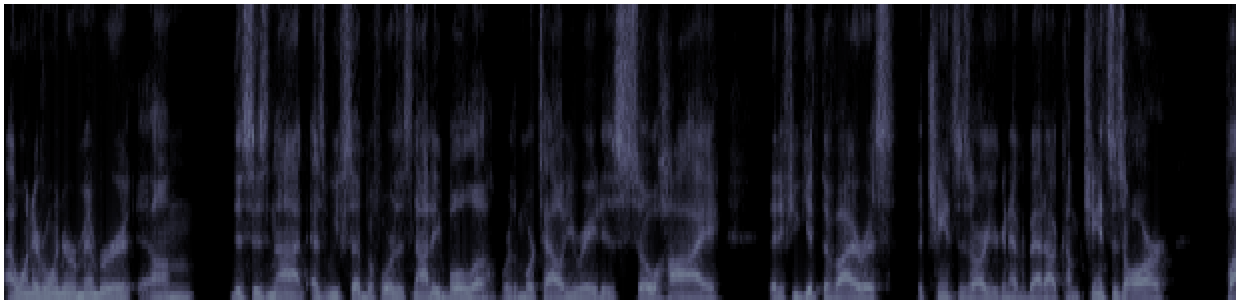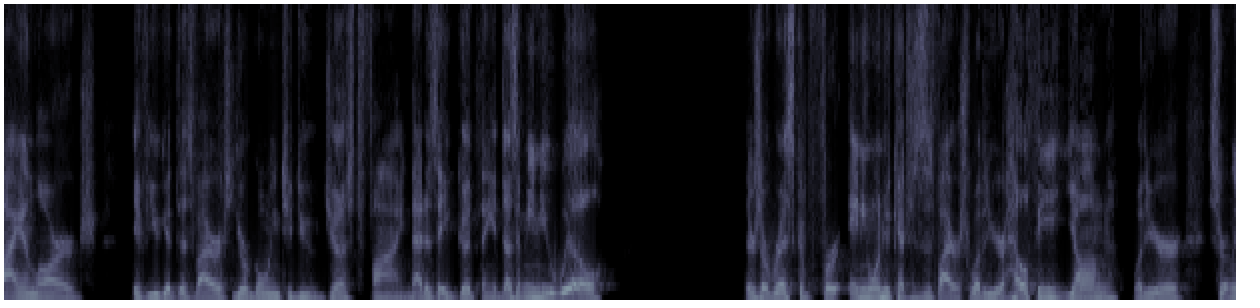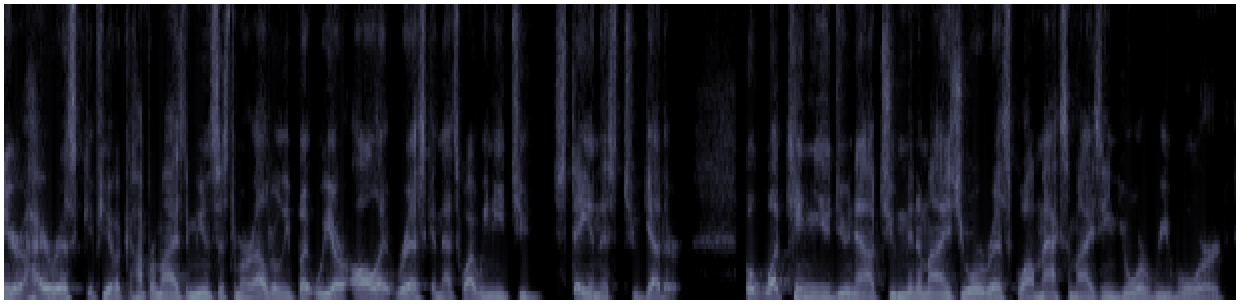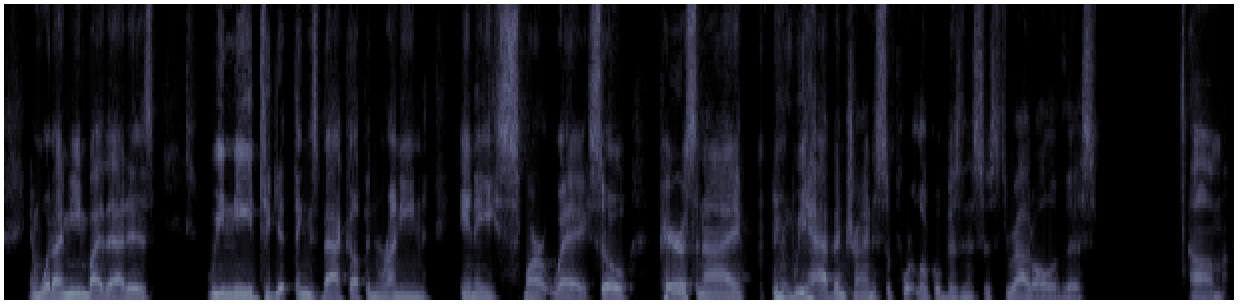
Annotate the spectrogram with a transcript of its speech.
I want everyone to remember um, this is not, as we've said before, it's not Ebola where the mortality rate is so high that if you get the virus, the chances are you're going to have a bad outcome. Chances are by and large, if you get this virus, you're going to do just fine. That is a good thing. It doesn't mean you will. There's a risk of for anyone who catches this virus, whether you're healthy, young, whether you're certainly you're at higher risk if you have a compromised immune system or elderly, but we are all at risk, and that's why we need to stay in this together. But what can you do now to minimize your risk while maximizing your reward? And what I mean by that is we need to get things back up and running in a smart way. So, Parris and I, we have been trying to support local businesses throughout all of this. Um,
